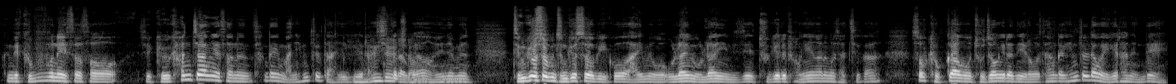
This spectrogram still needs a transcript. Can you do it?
근데 그 부분에 있어서 이제 교육 현장에서는 상당히 많이 힘들다 얘기를 음, 하시더라고요. 왜냐하면 등교 수업은 등교 수업이고 아니면 온라인은 온라인이지 두 개를 병행하는 것 자체가 수업 교과 뭐 조정이라든지 이런 거 상당히 힘들다고 얘기를 하는데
